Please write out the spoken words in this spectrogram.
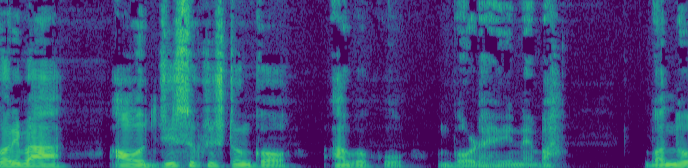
କରିବା ଆଉ ଯୀଶୁଖ୍ରୀଷ୍ଟଙ୍କ ଆଗକୁ ବଢ଼ାଇ ନେବା। ବନ୍ଧୁ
